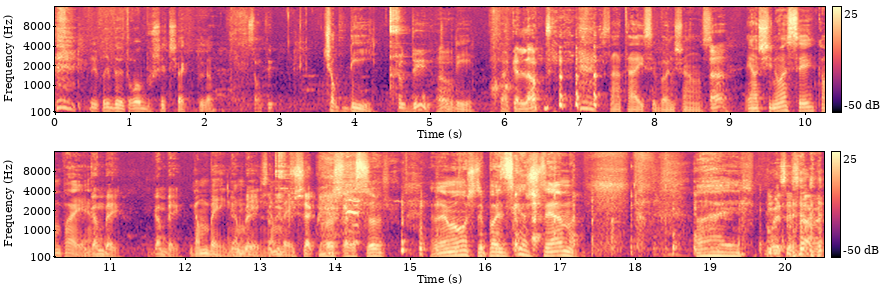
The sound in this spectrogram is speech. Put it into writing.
J'ai pris deux, trois bouchées de chaque plat. Santé. Chokdi. Choc D. Hein? Chokdi. C'est en quelle langue? C'est en thaï, c'est bonne chance. Hein? Et en chinois, c'est kampai. Hein? Gambay. Gambay. Gambay, Gambay, C'est Gambay. plus secs. Ouais, c'est ça. Vraiment, je t'ai pas dit que je t'aime. Aïe. Oui, c'est ça. hein.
